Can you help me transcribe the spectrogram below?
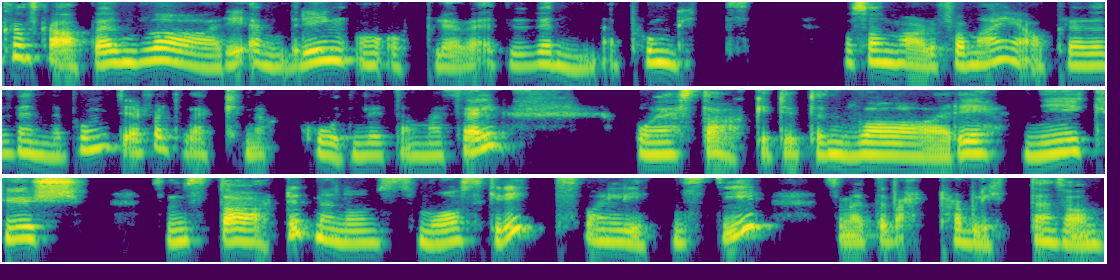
kan skape en varig endring og oppleve et vendepunkt. Og sånn var det for meg. Jeg opplevde et vendepunkt. Jeg følte at jeg knakk hoden litt av meg selv. Og jeg staket ut en varig ny kurs som startet med noen små skritt og en liten sti, som etter hvert har blitt en sånn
